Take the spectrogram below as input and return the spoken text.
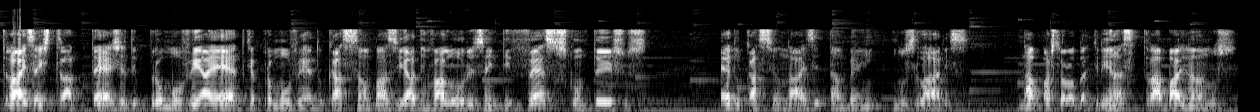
traz a estratégia de promover a ética, promover a educação baseada em valores em diversos contextos educacionais e também nos lares. Na Pastoral da Criança, trabalhamos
